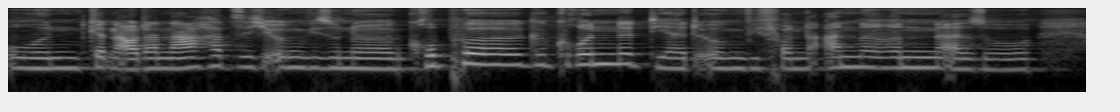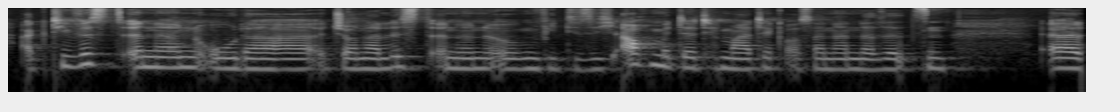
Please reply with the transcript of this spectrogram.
Und genau danach hat sich irgendwie so eine Gruppe gegründet, die halt irgendwie von anderen, also AktivistInnen oder JournalistInnen irgendwie, die sich auch mit der Thematik auseinandersetzen, äh,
